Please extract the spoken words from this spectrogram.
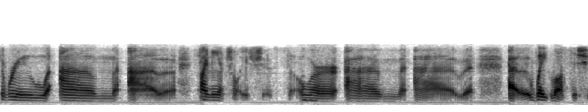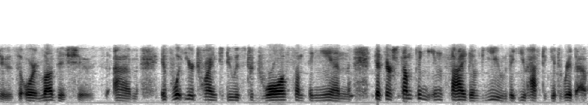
through um, uh, financial issues or um, uh, uh, weight loss issues or love issues, um, if what you're trying to do is to draw something in, that there's something inside of you that you have to get rid of.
